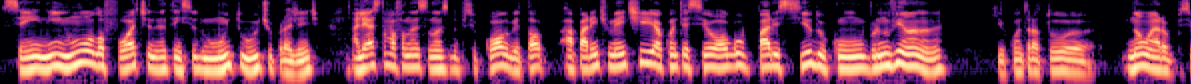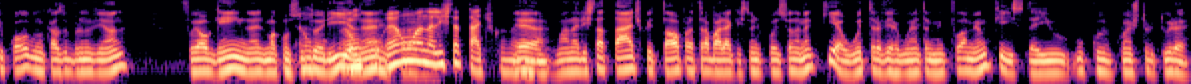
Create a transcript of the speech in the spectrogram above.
sem nenhum holofote, né, tem sido muito útil pra gente. Aliás, estava falando esse lance do psicólogo e tal. Aparentemente aconteceu algo parecido com o Bruno Viana, né? Que contratou, não era o psicólogo, no caso do Bruno Viana, foi alguém, né, de uma consultoria, é um, né? É um pra- analista tático, né? é, um analista tático e tal, para trabalhar a questão de posicionamento, que é outra vergonha também pro Flamengo, que é isso daí o, o clube com a estrutura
